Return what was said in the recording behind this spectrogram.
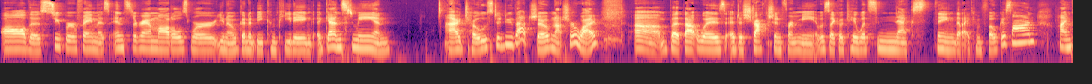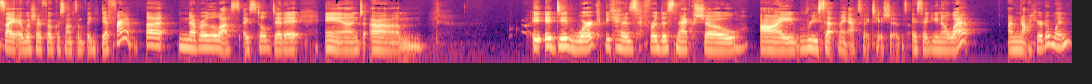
all the super famous Instagram models were, you know, going to be competing against me, and I chose to do that show. I'm not sure why, um, but that was a distraction for me. It was like, okay, what's the next thing that I can focus on? Hindsight, I wish I focused on something different, but nevertheless, I still did it. And um, it, it did work because for this next show, I reset my expectations. I said, you know what? I'm not here to win.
